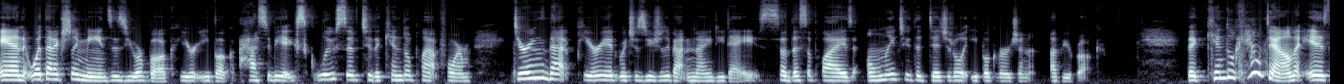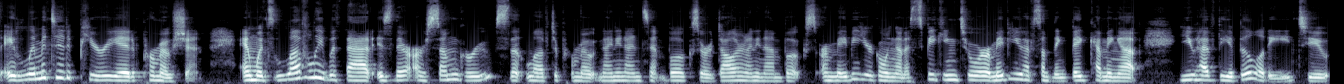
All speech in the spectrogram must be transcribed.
And what that actually means is your book, your ebook, has to be exclusive to the Kindle platform during that period, which is usually about 90 days. So, this applies only to the digital ebook version of your book. The Kindle Countdown is a limited period promotion. And what's lovely with that is there are some groups that love to promote 99 cent books or $1.99 books, or maybe you're going on a speaking tour, or maybe you have something big coming up. You have the ability to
